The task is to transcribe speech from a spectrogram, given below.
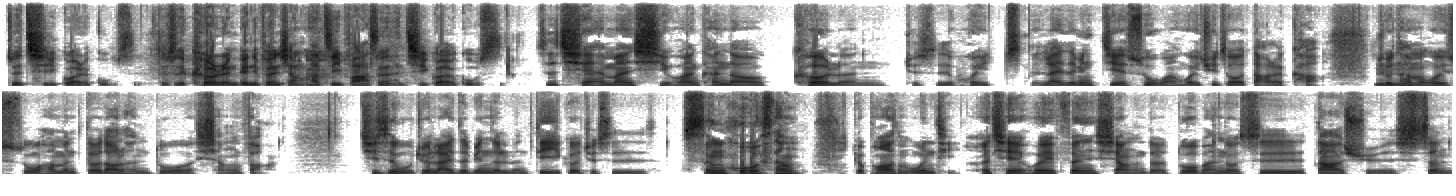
最奇怪的故事？就是客人跟你分享他自己发生很奇怪的故事。之前还蛮喜欢看到客人就是回来这边结束完回去之后打了卡，就他们会说他们得到了很多想法。其实我觉得来这边的人，第一个就是生活上有碰到什么问题，而且会分享的多半都是大学生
